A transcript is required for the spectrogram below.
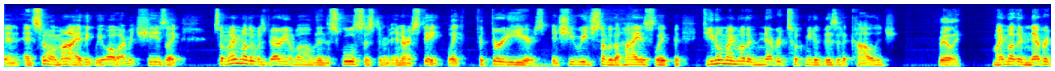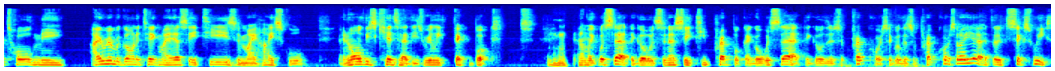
and and so am i i think we all are but she's like so my mother was very involved in the school system in our state like for 30 years and she reached some of the highest like do you know my mother never took me to visit a college Really. my mother never told me i remember going to take my sats in my high school and all these kids had these really thick books Mhm. and i'm like what's that? They go it's an sat prep book. I go what's that? They go there's a prep course. I go there's a prep course? Oh yeah it's like six weeks.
